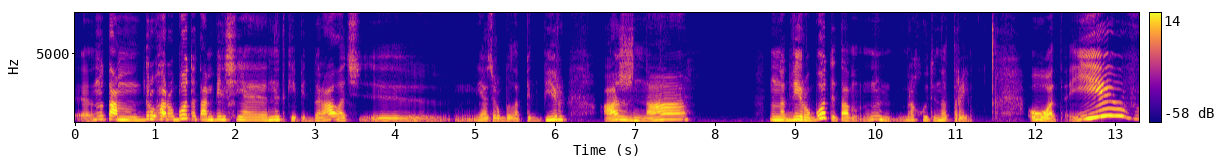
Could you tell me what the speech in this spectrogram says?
Е, Ну, там друга робота, там більше я нитки підбирала. е, Я зробила підбір аж на, ну, на дві роботи, там, ну, рахуйте, на три. От. І в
